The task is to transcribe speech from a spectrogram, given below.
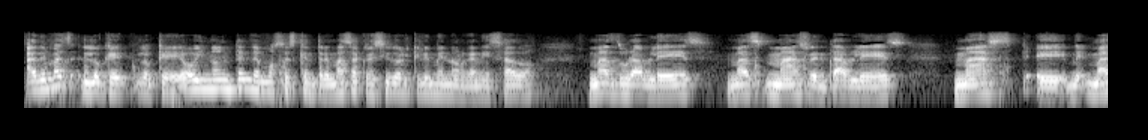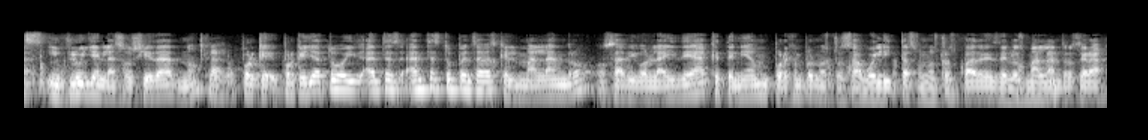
además lo que, lo que hoy no entendemos es que entre más ha crecido el crimen organizado, más durable es, más, más rentable es, más, eh, más influye en la sociedad, ¿no? Claro. Porque, porque ya tú hoy, antes, antes tú pensabas que el malandro, o sea, digo, la idea que tenían, por ejemplo, nuestras abuelitas o nuestros padres de los malandros era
